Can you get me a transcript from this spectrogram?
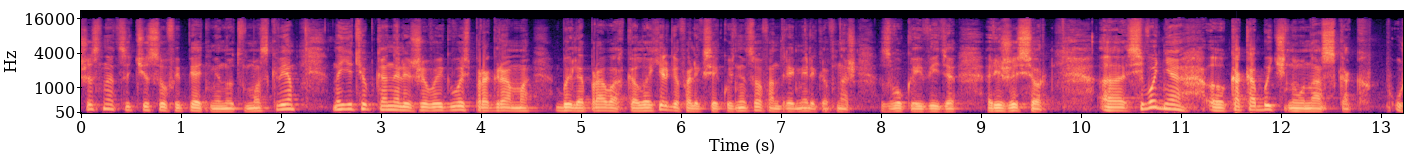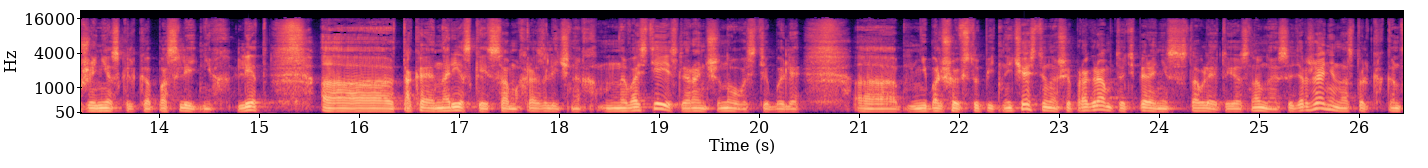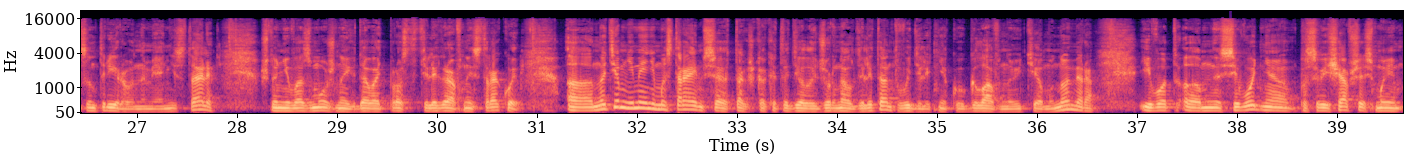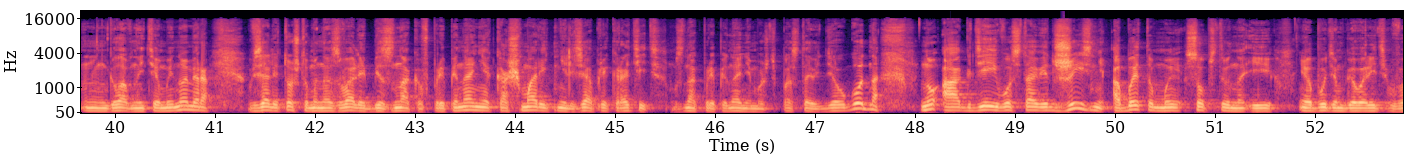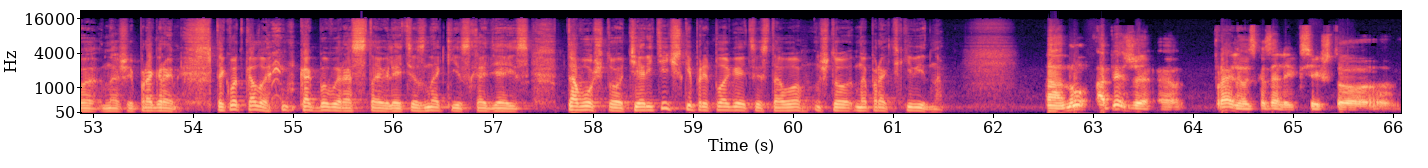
16 часов и 5 минут в Москве. На YouTube-канале «Живой гвоздь» программа «Были о правах» Калой Хельгов, Алексей Кузнецов, Андрей Меликов, наш звуко- и видеорежиссер. А, сегодня, э, как обычно у нас, как уже несколько последних лет а, такая нарезка из самых различных новостей. Если раньше новости были а, небольшой вступительной частью нашей программы, то теперь они составляют ее основное содержание. Настолько концентрированными они стали, что невозможно их давать просто телеграфной строкой. А, но, тем не менее, мы стараемся, так же, как это делает журнал «Дилетант», выделить некую главную тему номера. И вот сегодня, посвящавшись мы главной темой номера, взяли то, что мы назвали «Без знаков препинания кошмарить нельзя прекратить. Знак препинания можете поставить где угодно. Ну, а где его ставит жизнь, об этом мы, собственно, и будем говорить в нашей программе. Так вот, Колой, как бы вы расставили эти знаки, исходя из того, что теоретически предполагается, из того, что на практике видно? А, ну, опять же, э, правильно вы сказали, Алексей, что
